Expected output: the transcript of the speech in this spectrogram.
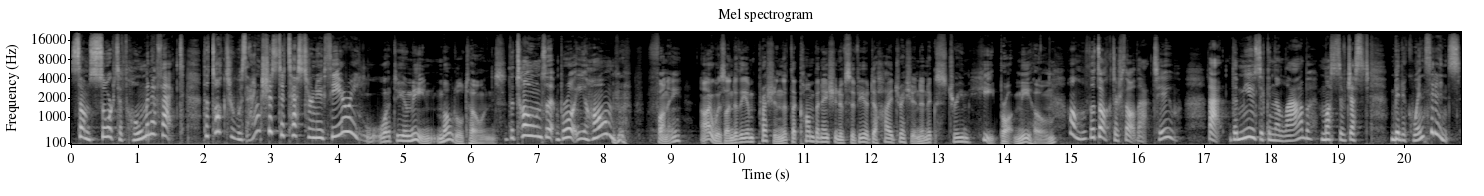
some sort of homing effect, the doctor was anxious to test her new theory. What do you mean, modal tones? The tones that brought you home. Funny. I was under the impression that the combination of severe dehydration and extreme heat brought me home. Oh, the doctor thought that too. That the music in the lab must have just been a coincidence.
